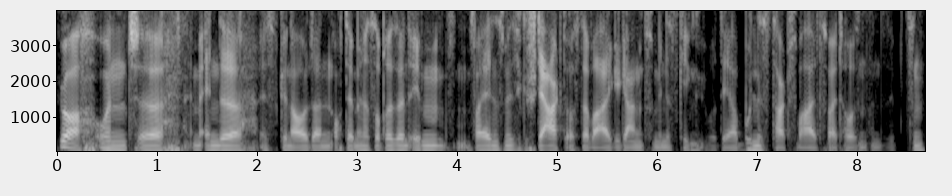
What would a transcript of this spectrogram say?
Ja, und äh, am Ende ist genau dann auch der Ministerpräsident eben verhältnismäßig gestärkt aus der Wahl gegangen, zumindest gegenüber der Bundestagswahl 2017.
